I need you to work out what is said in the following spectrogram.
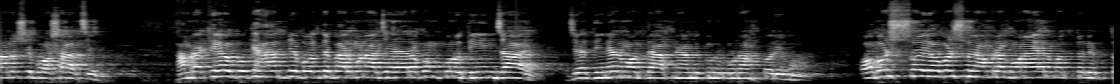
মানুষই বসা আছি আমরা কেউ বুকে হাত দিয়ে বলতে পারব না যে এরকম কোনো দিন যায়, যে দিনের মধ্যে আপনি, আমি কোনো গুনাহ করি না। অবশ্যই অবশ্যই আমরা গুনাহের মধ্যে লিপ্ত।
